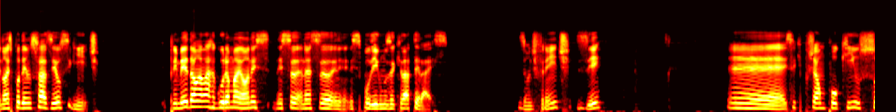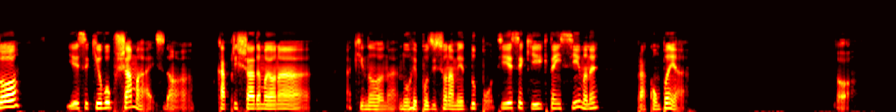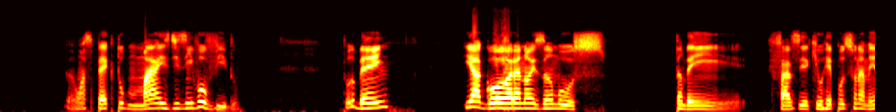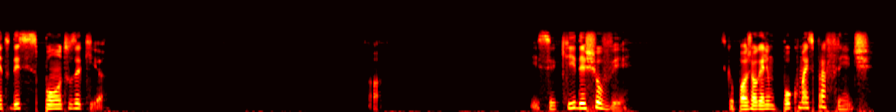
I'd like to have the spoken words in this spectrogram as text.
Que nós podemos fazer é o seguinte: primeiro dar uma largura maior nesse, nessa, nessa, nesses polígonos aqui laterais. Visão de frente, Z. É, esse aqui puxar um pouquinho só. E esse aqui eu vou puxar mais. Dar uma caprichada maior na, aqui no, na, no reposicionamento do ponto. E esse aqui que está em cima, né? Para acompanhar. Ó, um aspecto mais desenvolvido. Tudo bem. E agora nós vamos também fazer aqui o reposicionamento desses pontos aqui, ó. Esse aqui, deixa eu ver. Esse aqui eu posso jogar ele um pouco mais para frente.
